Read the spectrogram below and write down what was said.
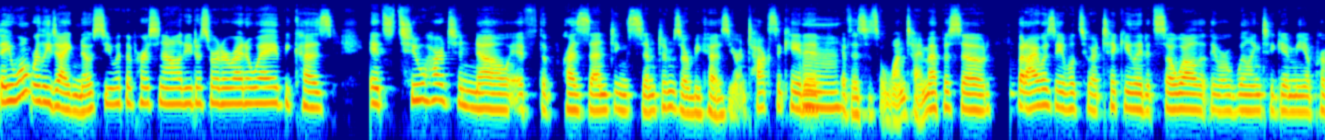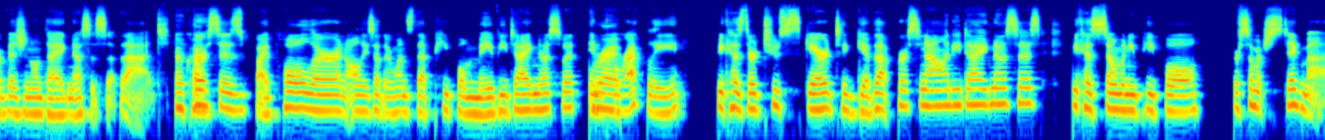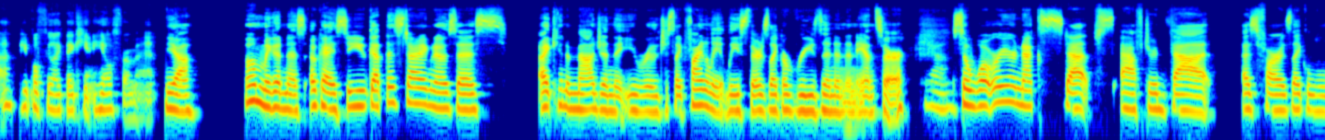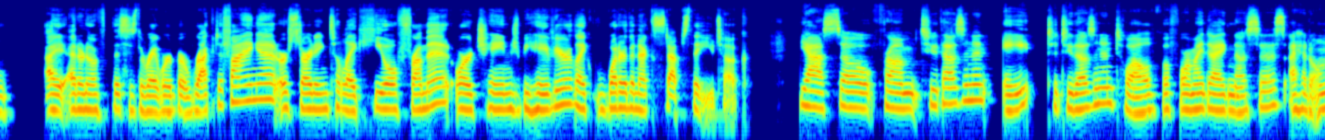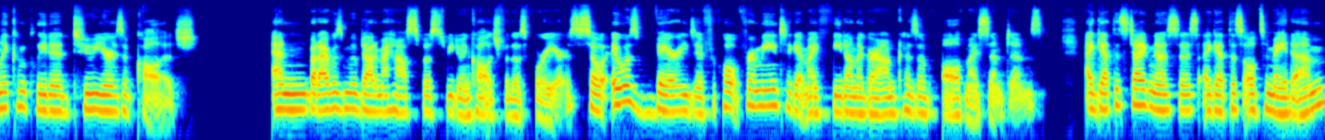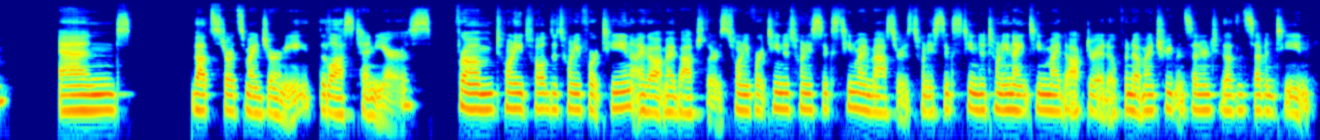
they won't really diagnose you with a personality disorder right away because it's too hard to know if the presenting symptoms are because you're intoxicated, Mm. if this is a one time episode. But I was able to articulate it so well that they were willing to give me a provisional diagnosis of that Okay. versus bipolar and all these other ones that people may be diagnosed with Right. incorrectly because they're too scared to give that personality diagnosis because so many people there's so much stigma people feel like they can't heal from it Yeah. Oh my goodness. Okay, so you get this diagnosis. I can imagine that you were just like finally at least there's like a reason and an answer. yeah So what were your next steps after that as far as like I, I don't know if this is the right word, but rectifying it or starting to like heal from it or change behavior? Like what are the next steps that you took? Yeah, so from 2008 to 2012, before my diagnosis, I had only completed two years of college. And, but I was moved out of my house, supposed to be doing college for those four years. So it was very difficult for me to get my feet on the ground because of all of my symptoms. I get this diagnosis, I get this ultimatum, and that starts my journey the last 10 years. From 2012 to 2014, I got my bachelor's. 2014 to 2016, my master's. 2016 to 2019, my doctorate. Opened up my treatment center in 2017.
